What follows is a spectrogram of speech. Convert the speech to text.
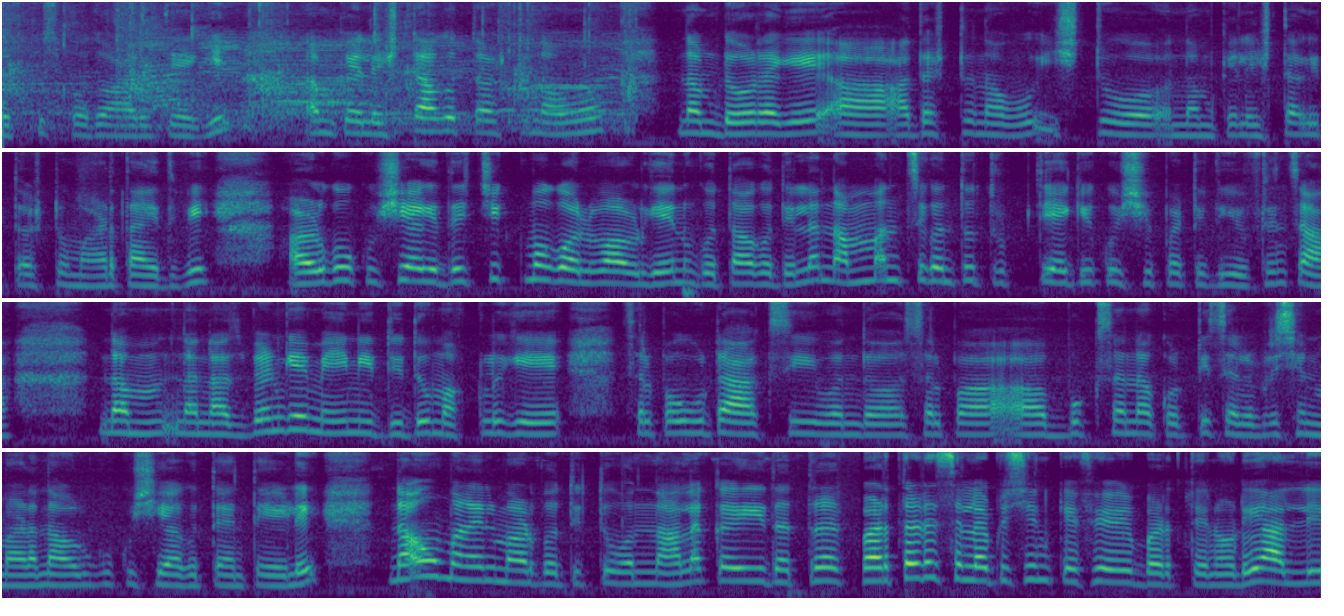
ಬದುಕಿಸ್ಬೋದು ಆ ರೀತಿಯಾಗಿ. ನಮ್ಮ ಕೈಲಿ ಎಷ್ಟಾಗುತ್ತೋ ಅಷ್ಟು ನಾವು ನಮ್ಮ ಡೋರಾಗೆ ಆದಷ್ಟು ನಾವು ಇಷ್ಟು ನಮ್ಮ ಕೈಲಿ ಎಷ್ಟಾಗುತ್ತೋ ಅಷ್ಟು ಮಾಡ್ತಾ ಇದ್ವಿ ಅವಳಿಗೂ ಖುಷಿಯಾಗಿದೆ. ಚಿಕ್ಕ ಮಗು ಅಲ್ವಾ ಅವಳಿಗೇನು ಗೊತ್ತಾಗೋದಿಲ್ಲ. ನಮ್ಮ ಮನಸ್ಸಿಗಂತೂ ತೃಪ್ತಿಯಾಗಿ ಖುಷಿ ಪಟ್ಟಿದ್ದೀವಿ ಫ್ರೆಂಡ್ಸ್ ನಮ್ಮ ನನ್ನ ಹಸ್ಬೆಂಡ್ಗೆ ಮೇನ್ ಇದ್ದಿದ್ದು ಮಕ್ಕಳಿಗೆ ಸ್ವಲ್ಪ ಊಟ ಹಾಕಿಸಿ, ಒಂದು ಸ್ವಲ್ಪ ಬುಕ್ಸನ್ನು ಕೊಟ್ಟು ಸೆಲೆಬ್ರೇಷನ್ ಮಾಡೋಣ ಅವ್ರಿಗೂ ಖುಷಿಯಾಗುತ್ತೆ ಅಂತ ಹೇಳಿ ನಾವು ಮನೇಲಿ ಮಾಡ್ಬೋದಿತ್ತು. ಒಂದು ನಾಲ್ಕೈದು ಹತ್ರ ಬರ್ತಡೇ ಸೆಲೆಬ್ರೇಷನ್ ಕೆಫೆ ಬರುತ್ತೆ ನೋಡಿ. ಅಲ್ಲಿ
